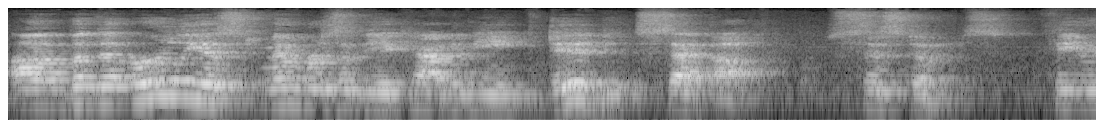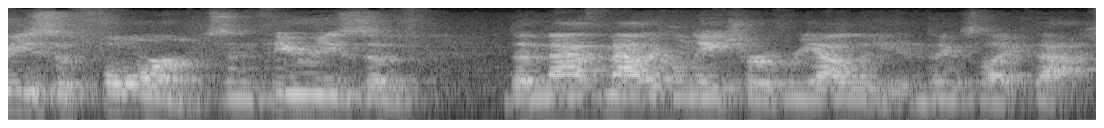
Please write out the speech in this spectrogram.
Uh, but the earliest members of the academy did set up systems, theories of forms, and theories of the mathematical nature of reality and things like that.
